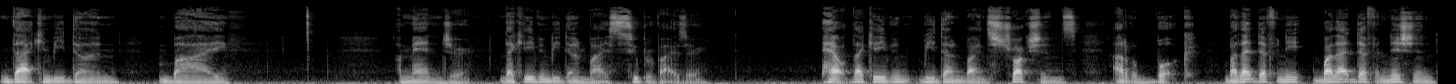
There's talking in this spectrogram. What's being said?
that can be done by a manager, that could even be done by a supervisor. Hell, that could even be done by instructions out of a book. By that defini- by that definition,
